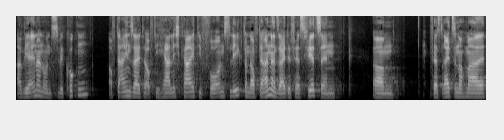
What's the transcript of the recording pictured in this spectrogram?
Aber wir erinnern uns, wir gucken auf der einen Seite auf die Herrlichkeit, die vor uns liegt, und auf der anderen Seite, Vers 14, ähm, Vers 13 nochmal,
